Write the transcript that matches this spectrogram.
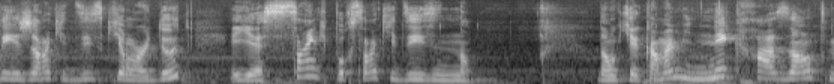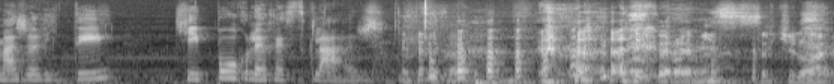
des gens qui disent qu'ils ont un doute et il y a 5 qui disent non. Donc, il y a quand même une écrasante majorité qui est pour le recyclage. L'économie circulaire.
